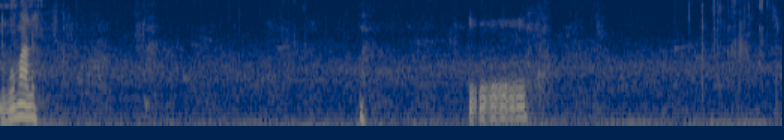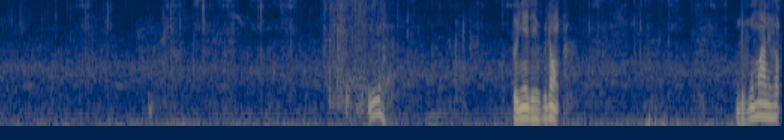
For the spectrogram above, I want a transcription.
ดึงมามาเลยโอ้โอ้โอ้โอ้โอ้โอ้ตัวใหญ่เดียวพี่น้อง ดึงมามาเลยครับ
